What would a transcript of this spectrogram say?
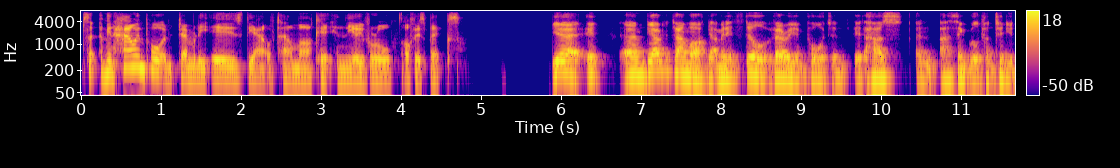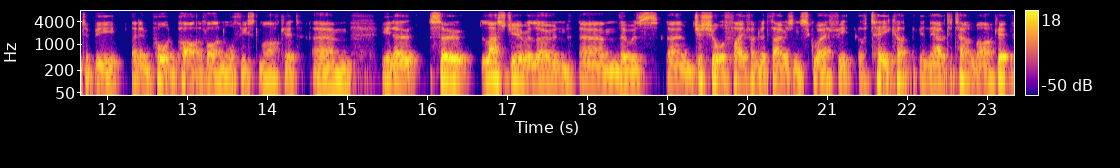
so, I mean, how important generally is the out of town market in the overall office mix? Yeah, it um, the out of town market, I mean, it's still very important. It has, and I think will continue to be an important part of our northeast market. Um, you know, so last year alone, um, there was um, just short of 500,000 square feet of take up in the out of town market,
